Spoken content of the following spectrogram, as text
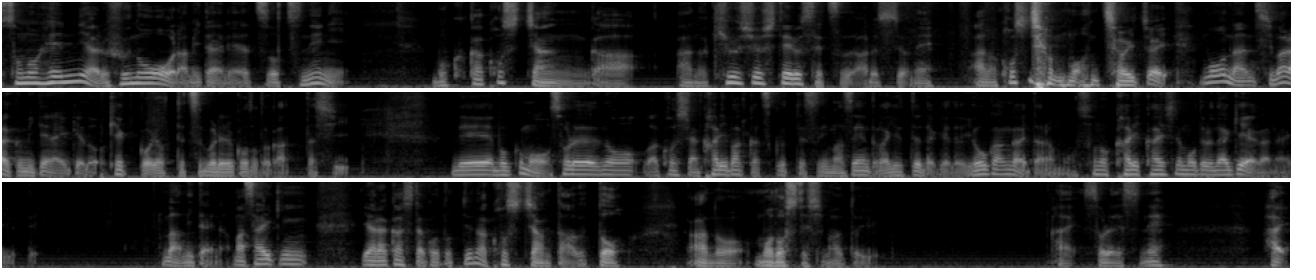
その辺にある負のオーラみたいなやつを常に僕かコシちゃんがあの吸収してる説あるっすよね。あのコシちゃんもちょいちょいもうなんしばらく見てないけど結構寄って潰れることとかあったしで僕もそれの「コシちゃん仮ばっか作ってすいません」とか言ってたけどよう考えたらもうその仮返してモデルだけやがない言って。まあみたいな、まあ、最近やらかしたことっていうのはコシちゃんと会うとあの戻してしまうという。はいそれですね。はい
